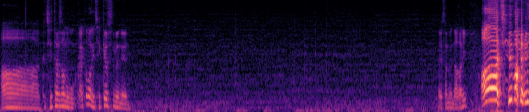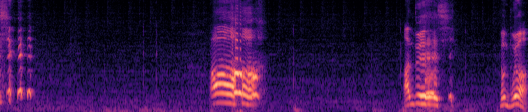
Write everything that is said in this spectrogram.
아, 그 제타를 사먹고 깔끔하게 제꼈으면은 나이스 한명 나가리 아 제발 씨 아, 안 돼, 씨. 넌 뭐야?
